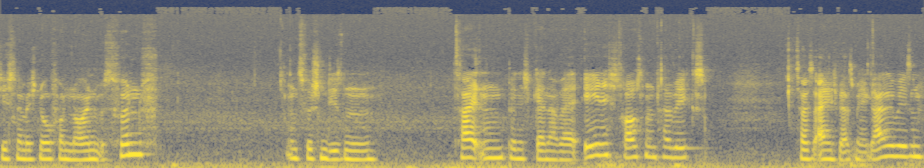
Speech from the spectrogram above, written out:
Die ist nämlich nur von 9 bis 5. Und zwischen diesen Zeiten bin ich generell eh nicht draußen unterwegs. Das heißt, eigentlich wäre es mir egal gewesen.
